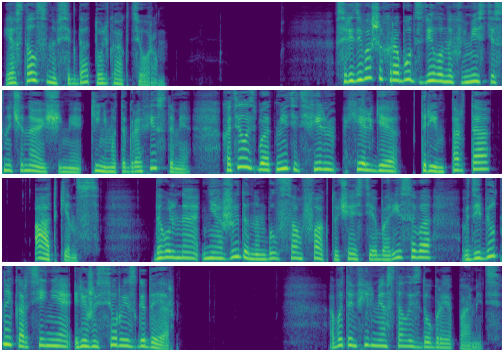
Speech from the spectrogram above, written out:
и остался навсегда только актером. Среди ваших работ, сделанных вместе с начинающими кинематографистами, хотелось бы отметить фильм Хельге Тримперта «Аткинс». Довольно неожиданным был сам факт участия Борисова в дебютной картине режиссера из ГДР – об этом фильме осталась добрая память.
